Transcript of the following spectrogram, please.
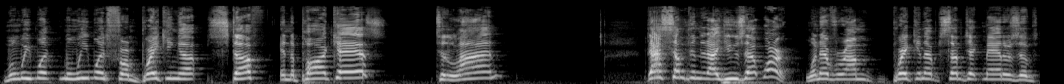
when we went when we went from breaking up stuff in the podcast to the line. That's something that I use at work whenever I'm breaking up subject matters of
